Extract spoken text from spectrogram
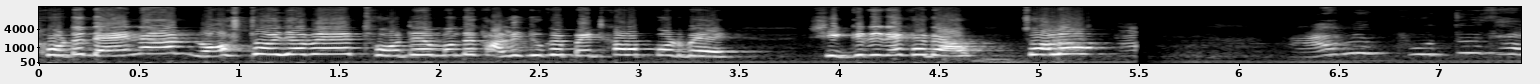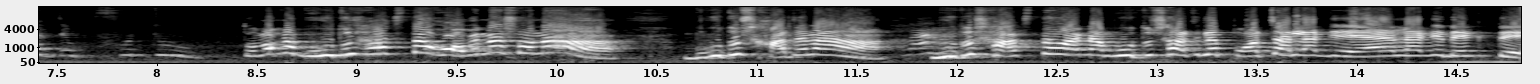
ঠোঁটে দেয় না নষ্ট হয়ে যাবে। ঠোঁটের মধ্যে কালি ঢুকে পেট খারাপ করবে। শিগগিরই রেখে দাও। চলো। আমি সাথে ফুটু তোমাকে ভূতু সাজতে হবে না সোনা। ভূতু সাজে না। ভূতু সাজতে হয় না। ভূতু সাজলে পচা লাগে এ লাগে দেখতে।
